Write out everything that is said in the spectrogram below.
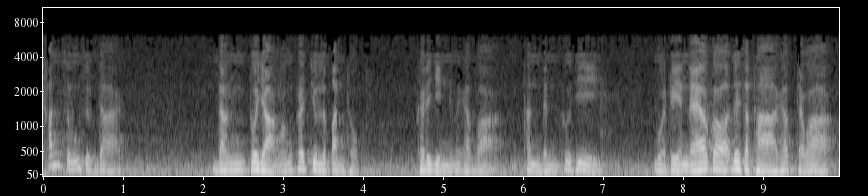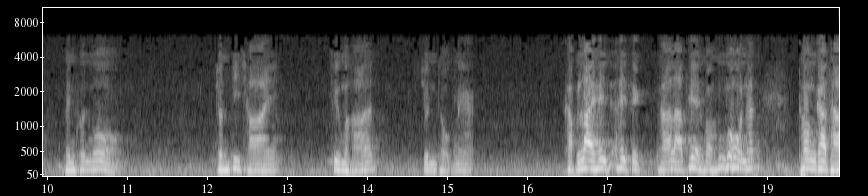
ชั้นสูงสุดได้ ดังตัวอย่างของพระจุลปันถกเคยได้ยินไหมครับ ว่าท่านเป็นผู้ที่บวชเรียนแล้วก็ด้วยศรัทธาครับ แต่ว่าเป็นคนโง่ จนพี่ชายชื่อมหาจุนถกเนี่ย ขับไล่ให้ให้ศึกหาลาเพศของโง่นักท่องคาถา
